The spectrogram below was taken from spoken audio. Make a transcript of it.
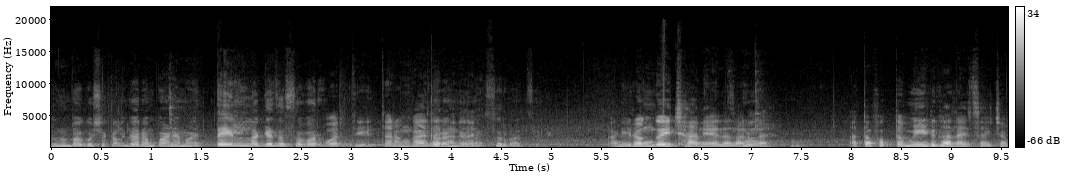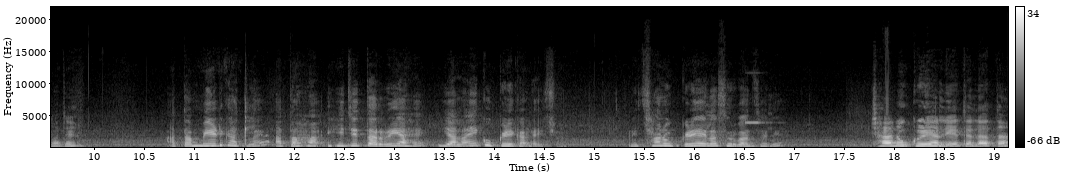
तुम्ही बघू शकाल गरम पाण्यामुळे तेल लगेच असं वर वरती तरंगायला लागलाय. तरंगायला सुरुवात झाली. आणि रंगही छान यायला लागलाय. आता फक्त मीठ घालायचं याच्यामध्ये? आता मीठ घातलंय. आता हा ही जी तर्री आहे याला एक उकळी काढायची. आणि छान उकळी यायला सुरुवात झाली. छान उकळी आली आहे त्याला आता.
